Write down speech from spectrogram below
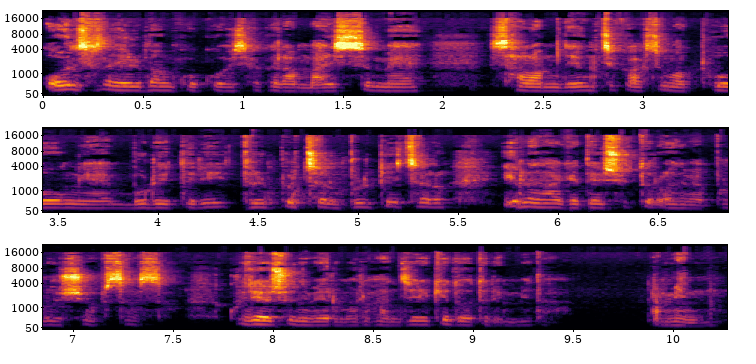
온 세상 일반 곳곳에 그런 말씀의 사람들 영적 각성과 보응의 무리들이 들불처럼 불길처럼 일어나게 될 수 있도록 은혜 부르시옵소서. 구제 예수님 이름으로 간절히 기도드립니다. 아멘.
